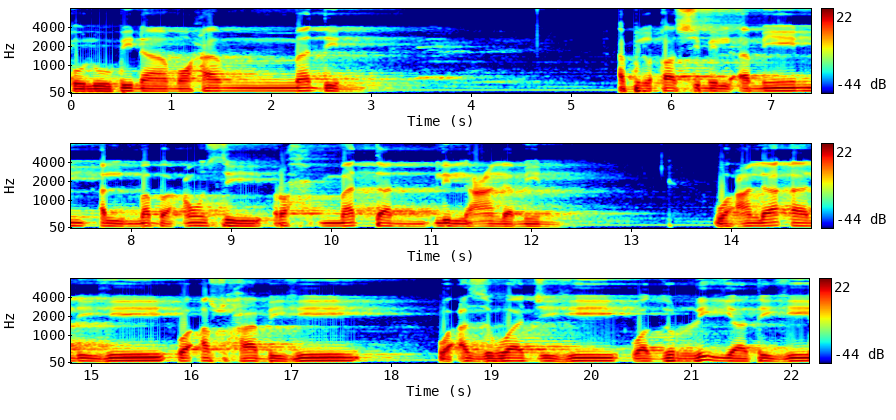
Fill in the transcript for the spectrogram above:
قلوبنا محمد. أبي القاسم الأمين المبعوث رحمة للعالمين. wa ala alihi wa ashabihi wa azwajihi wa dhurriyyatihi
